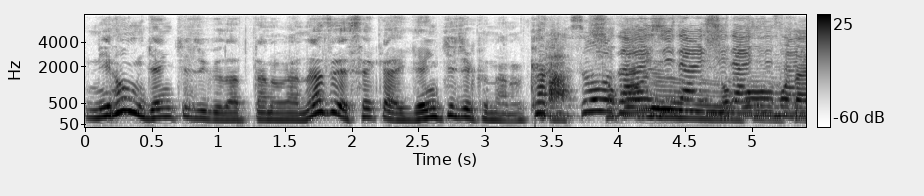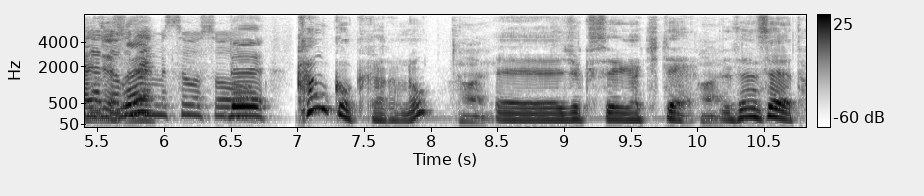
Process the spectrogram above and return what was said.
日本元気塾だったのがなぜ世界元気塾なのか。あそう、大事大事大事です。あも大事ですね。りがとうございます。そうそう。で韓国からの、はい。えー塾生が来て、はい。で先生と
